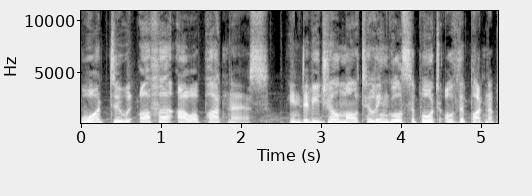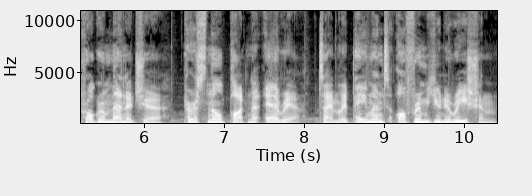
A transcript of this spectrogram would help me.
What do we offer our partners? Individual multilingual support of the Partner Program Manager, Personal Partner Area, timely payment of remuneration,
